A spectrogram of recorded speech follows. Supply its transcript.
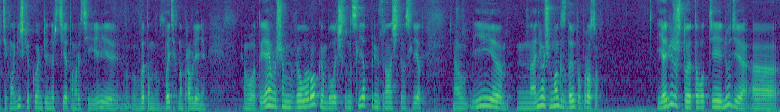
в технологический какой-нибудь университет там, России или в, этом, в этих направлениях. Вот. И я им, в общем, вел урок, им было 14 лет, примерно 13-14 лет. И они очень много задают вопросов. И я вижу, что это вот те люди, а,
